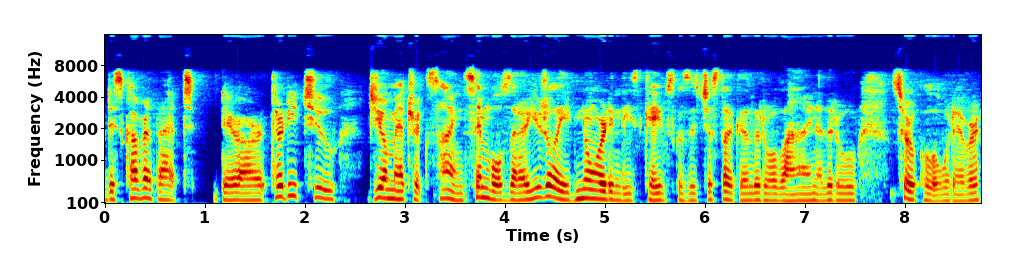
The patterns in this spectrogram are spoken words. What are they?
discovered that there are 32 geometric signs, symbols that are usually ignored in these caves because it's just like a little line, a little circle or whatever,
